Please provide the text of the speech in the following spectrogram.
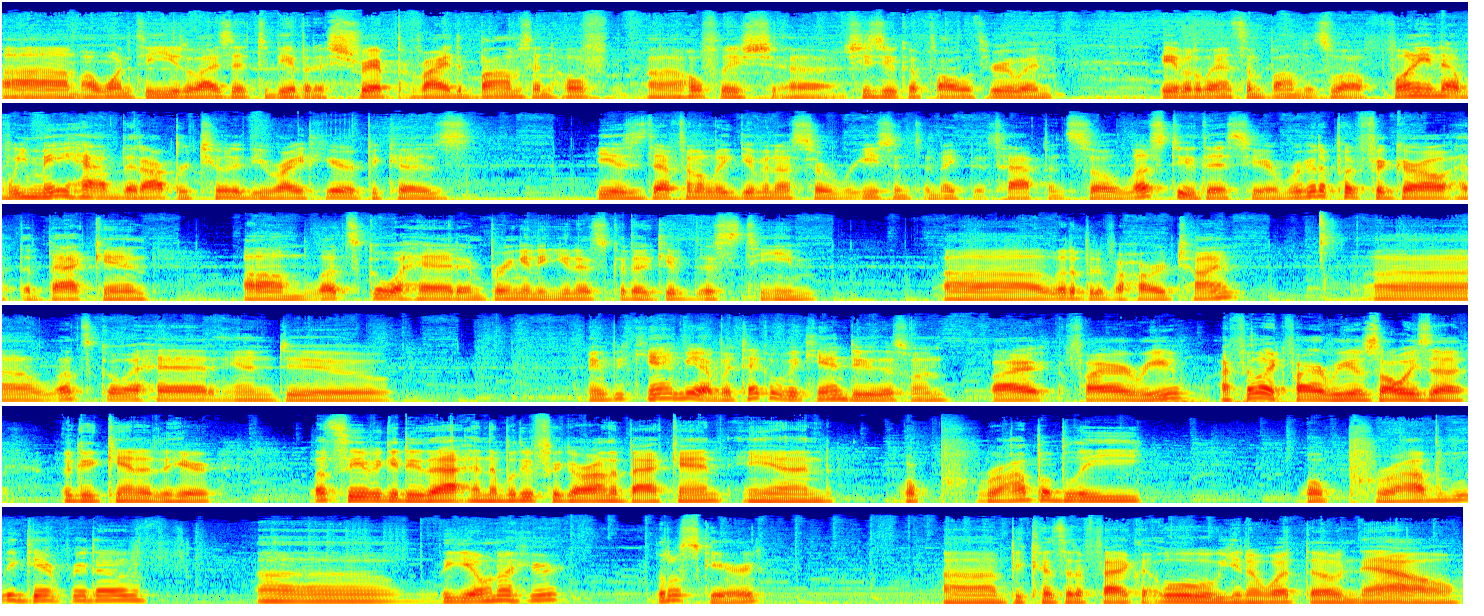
um, I wanted to utilize it to be able to strip, provide the bombs, and ho uh, hopefully uh, Shizuka follow through and be able to land some bombs as well. Funny enough, we may have that opportunity right here because he has definitely given us a reason to make this happen. So let's do this here. We're going to put Figaro at the back end. Um, let's go ahead and bring in a unit that's going to give this team uh, a little bit of a hard time. Uh, let's go ahead and do... I mean, we can, yeah, but technically we can do this one. Fire, Fire Ryu. I feel like Fire Ryu is always a, a good candidate here. Let's see if we can do that, and then we'll do Figaro on the back end, and we'll probably, we'll probably get rid of uh, Leona here little scared uh, because of the fact that, oh, you know what though? Now,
